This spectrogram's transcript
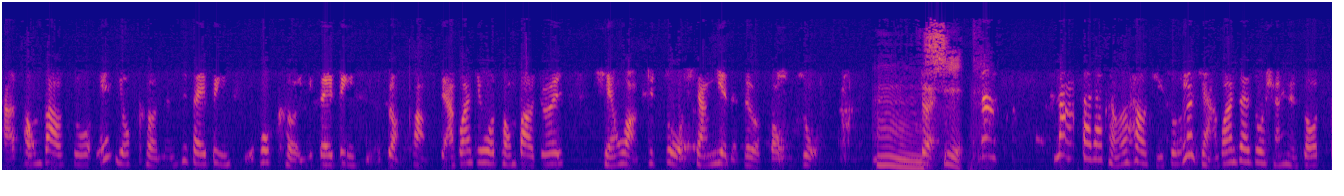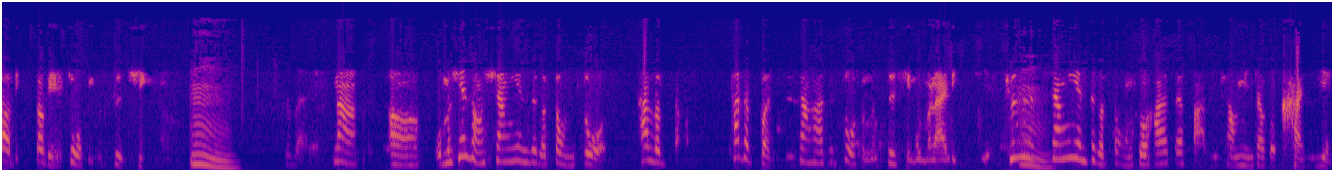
察通报说，哎、欸，有可能是非病死或可疑非病死的状况，检察官接获通报就会前往去做相验的这个工作。嗯，对，是。那那大家可能会好奇说，那检察官在做相验的时候，到底到底做什么事情呢？嗯，对不对？那呃，我们先从相验这个动作，它的它的本质上它是做什么事情，我们来理解。就是相验这个动作，它在法律上面叫做勘验。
